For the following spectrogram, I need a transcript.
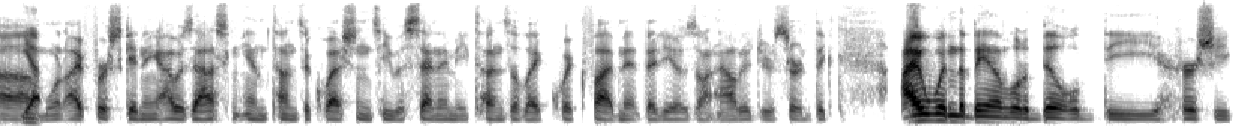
Um, Yep. When I first getting, I was asking him tons of questions. He was sending me tons of like quick five minute videos on how to do certain things. I wouldn't have been able to build the Hershey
